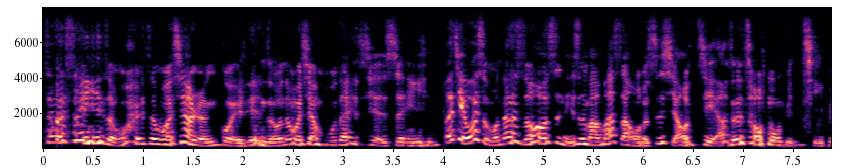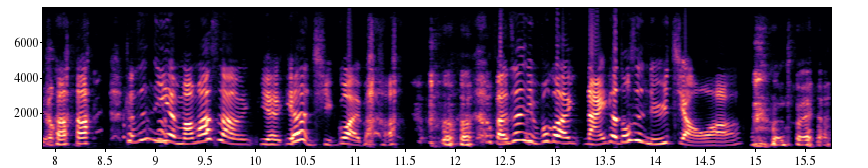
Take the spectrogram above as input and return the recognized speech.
这个声音怎么会这么像人鬼恋，怎么那么像布袋戏的声音？而且为什么那个时候是你是妈妈桑，我是小姐啊，真的超莫名其妙。可是你演妈妈桑也也很。奇怪吧，反正你不管哪一个都是女角啊。对啊，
